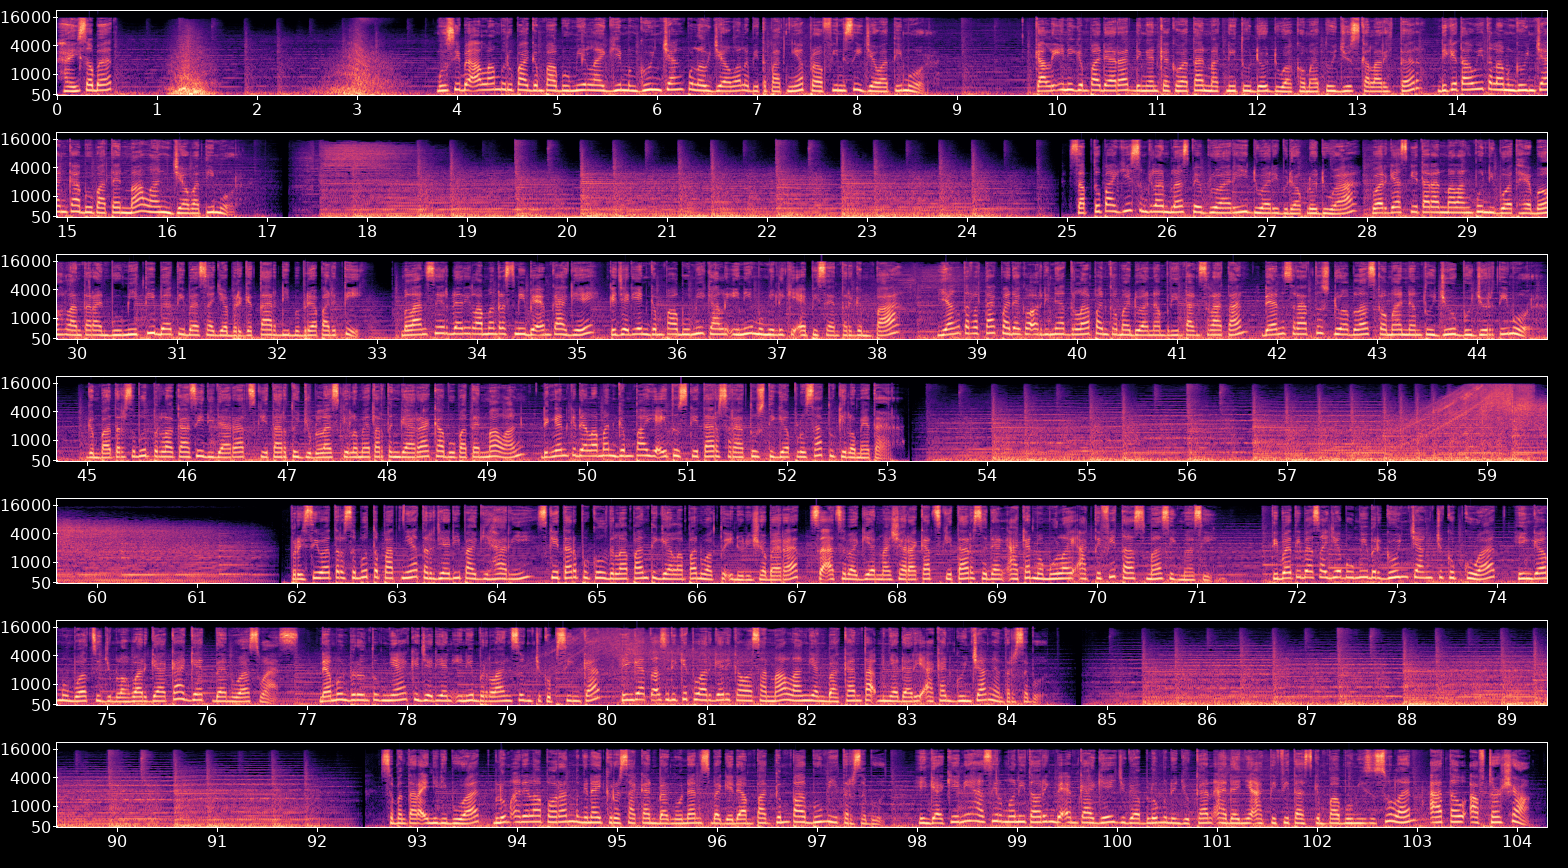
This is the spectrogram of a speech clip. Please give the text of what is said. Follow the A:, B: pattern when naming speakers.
A: Hai sobat. Musibah alam berupa gempa bumi lagi mengguncang Pulau Jawa lebih tepatnya Provinsi Jawa Timur. Kali ini gempa darat dengan kekuatan magnitudo 2,7 skala Richter diketahui telah mengguncang Kabupaten Malang, Jawa Timur. Sabtu pagi 19 Februari 2022, warga sekitaran Malang pun dibuat heboh lantaran bumi tiba-tiba saja bergetar di beberapa detik. Melansir dari laman resmi BMKG, kejadian gempa bumi kali ini memiliki epicenter gempa yang terletak pada koordinat 8,26 Lintang Selatan dan 112,67 Bujur Timur. Gempa tersebut berlokasi di darat sekitar 17 km tenggara Kabupaten Malang dengan kedalaman gempa yaitu sekitar 131 km. Peristiwa tersebut tepatnya terjadi pagi hari sekitar pukul 8.38 waktu Indonesia Barat saat sebagian masyarakat sekitar sedang akan memulai aktivitas masing-masing. Tiba-tiba saja bumi berguncang cukup kuat hingga membuat sejumlah warga kaget dan was-was. Namun beruntungnya kejadian ini berlangsung cukup singkat hingga tak sedikit warga di kawasan Malang yang bahkan tak menyadari akan guncangan tersebut. Sementara ini dibuat, belum ada laporan mengenai kerusakan bangunan sebagai dampak gempa bumi tersebut. Hingga kini hasil monitoring BMKG juga belum menunjukkan adanya aktivitas gempa bumi susulan atau aftershock.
